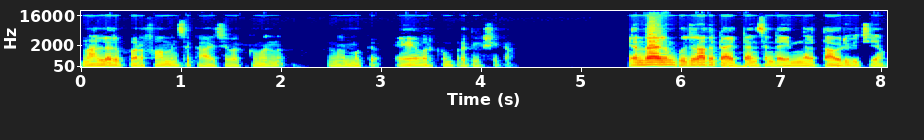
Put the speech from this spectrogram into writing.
നല്ലൊരു പെർഫോമൻസ് കാഴ്ചവെക്കുമെന്ന് നമുക്ക് ഏവർക്കും പ്രതീക്ഷിക്കാം. എന്തായാലും ഗുജറാത്ത് ടൈറ്റൻസിന്റെ ഇന്നലത്തെ ആ ഒരു വിജയം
